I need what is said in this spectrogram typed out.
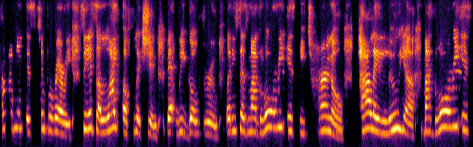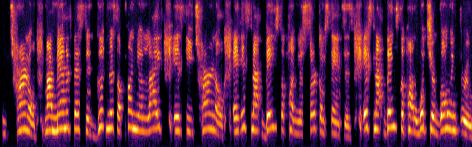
problem is temporary. See, it's a light affliction that we go through, but he says, My glory is eternal. Hallelujah. My glory is eternal. My manifested goodness upon your life is eternal. And it's not based upon your circumstances, it's not based upon what you're going through,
